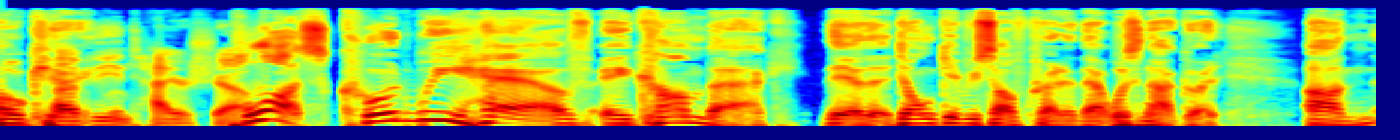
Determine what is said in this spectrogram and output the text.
Okay. of the entire show. Plus, could we have a comeback? Don't give yourself credit. That was not good. Um,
